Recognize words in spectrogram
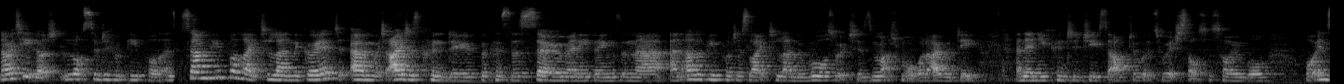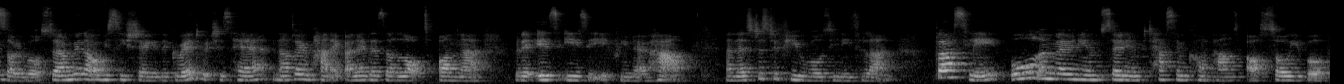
Now I teach lots, lots of different people and some people like to learn the grid um, which I just couldn't do because there's so many things in there and other people just like to learn the rules which is much more what I would do and then you can deduce afterwards which salts are soluble or insoluble. So I'm going to obviously show you the grid which is here. Now don't panic, I know there's a lot on there but it is easy if you know how and there's just a few rules you need to learn. Firstly, all ammonium, sodium, potassium compounds are soluble.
